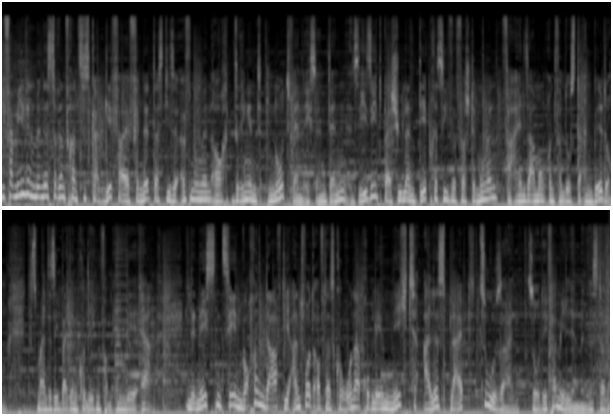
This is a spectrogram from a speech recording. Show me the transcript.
Die Familienministerin Franziska Giffey findet, dass diese Öffnungen auch dringend notwendig sind, denn sie sieht bei Schülern depressive Verstimmungen, Vereinsamung und Verluste an Bildung. Das meinte sie bei den Kollegen vom NDR. In den nächsten zehn Wochen darf die Antwort auf das Corona-Problem nicht alles bleibt zu sein, so die Familienministerin.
